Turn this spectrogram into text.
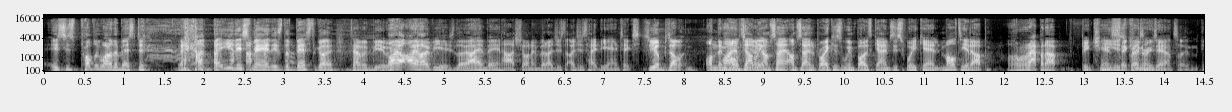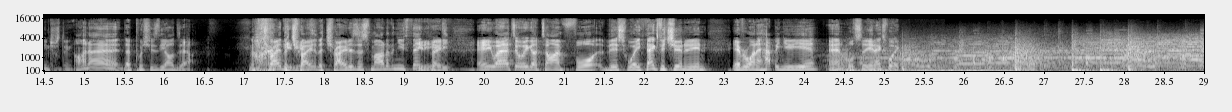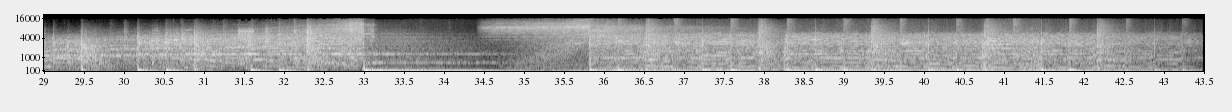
This is probably one of the best. I bet you this man is the best guy to have a beer with. I, I hope he is. Look, I am being harsh on him, but I just I just hate the antics. so you're double, on the I am multi, doubling. I'm saying I'm saying the Breakers win both games this weekend. Multi it up, wrap it up. big chance Sec present. Henry's out, so interesting. I know that pushes the odds out. The, trade, the, Idiots. trade, the traders are smarter than you think, Idiots. Petey. Anyway, that's all we got time for this week. Thanks for tuning in, everyone. A happy new year, and we'll see you next week.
